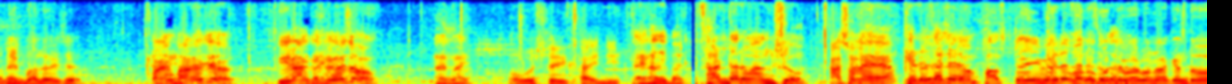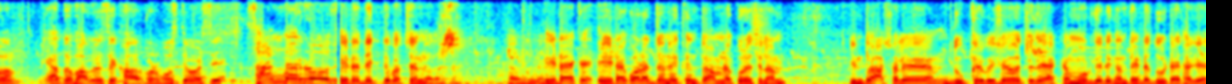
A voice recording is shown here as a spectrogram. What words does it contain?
অনেক ভালো হয়েছে। অনেক ভালো হয়েছে? এর আগে খেয়েছো? ভাই ভাই। অবশ্যই খাইনি। সান্ডার মাংস। আসলে খেতে চাইলে ফার্স্ট টাইম এত ভালো করতে পারব না কিন্তু এত ভালো হয়েছে খাওয়ার পর বুঝতে পারছি। সান্ডার রোজ এটা দেখতে পাচ্ছেন? এটা এটা করার জন্য কিন্তু আমরা করেছিলাম। কিন্তু আসলে দুঃখের বিষয় হচ্ছে যে একটা মুরগিতে কিন্তু এটা দুটাই থাকে।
